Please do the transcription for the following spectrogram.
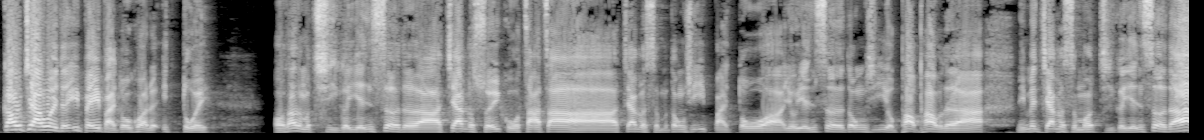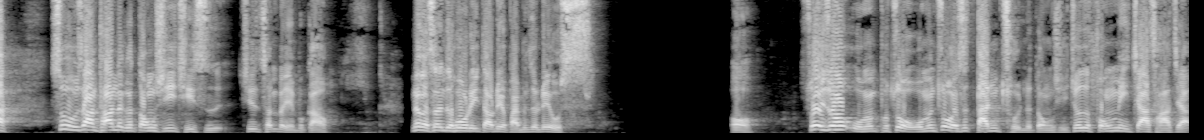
高价位的一杯一百多块的一堆，哦，它什么起个颜色的啊，加个水果渣渣啊，加个什么东西一百多啊，有颜色的东西，有泡泡的啊，里面加个什么几个颜色的啊。事实上，它那个东西其实其实成本也不高，那个甚至获利到六百分之六十，哦，所以说我们不做，我们做的是单纯的东西，就是蜂蜜加茶加。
